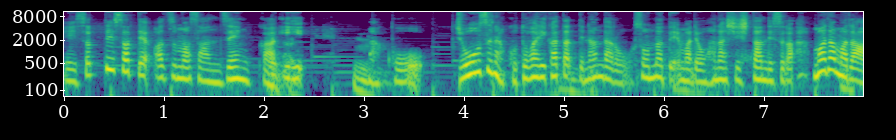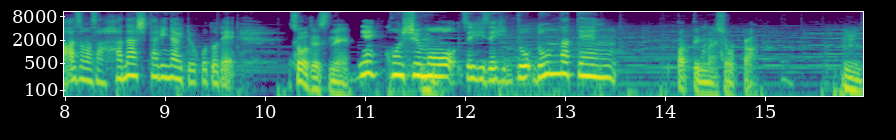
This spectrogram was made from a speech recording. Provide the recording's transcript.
えーさてさて、東さん前回、はいはい。うん。まあこう、上手な断り方ってなんだろう。そんなテーマでお話ししたんですが、まだまだ東さん話し足りないということで、そうですねね、今週もぜひぜひ、ど、どんな点、引っ張ってみましょうかうん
